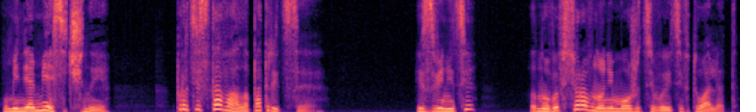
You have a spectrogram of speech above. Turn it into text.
«У меня месячные», — протестовала Патриция. «Извините, но вы все равно не можете выйти в туалет.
